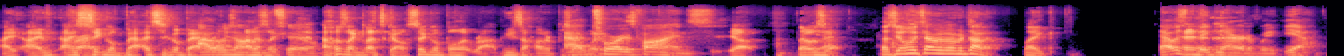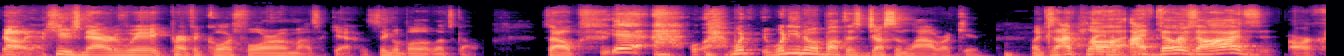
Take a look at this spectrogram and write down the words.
I I, I right. single bet I single bet. I was on I was like too. I was like, let's go single bullet Rahm. He's 100 percent at Torrey Pines. Yep, that was yeah. it. That's the only time I've ever done it. Like that was a big narrative week. Yeah. Oh yeah, huge narrative week. Perfect course for him. I was like, yeah, single bullet. Let's go. So yeah, what what do you know about this Justin Lower kid? Like, cause I played uh, at those I, odds are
